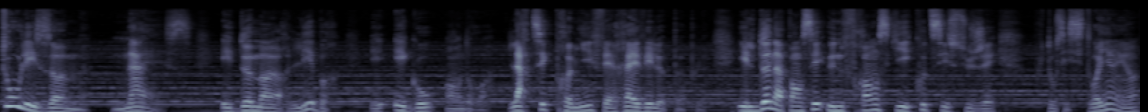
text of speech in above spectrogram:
Tous les hommes naissent et demeurent libres et égaux en droit. L'article premier fait rêver le peuple. Il donne à penser une France qui écoute ses sujets, plutôt ses citoyens, hein,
